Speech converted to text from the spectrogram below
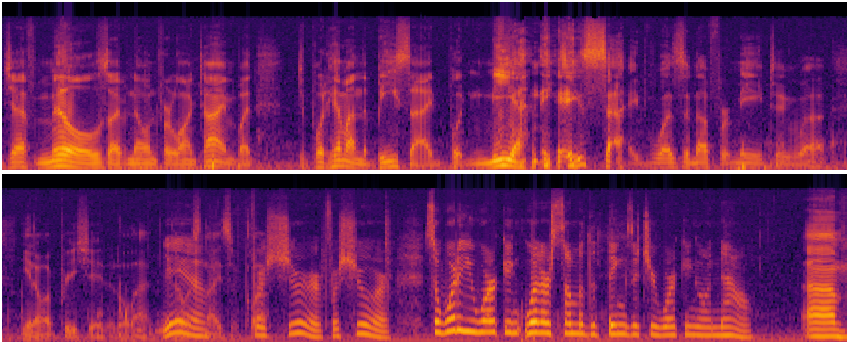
Jeff Mills, I've known for a long time, but to put him on the B side, put me on the A side was enough for me to, uh, you know, appreciate it a lot. that Yeah, was nice of course. for sure, for sure. So what are you working? What are some of the things that you're working on now? Um,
